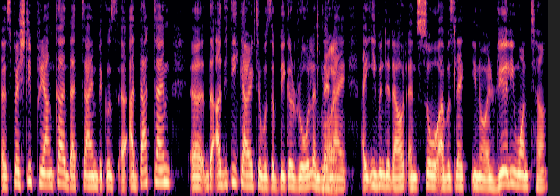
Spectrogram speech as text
especially Priyanka at that time, because uh, at that time, uh, the Aditi character was a bigger role. And then Right. I, I evened it out. And so I was like, you know, I really want her.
